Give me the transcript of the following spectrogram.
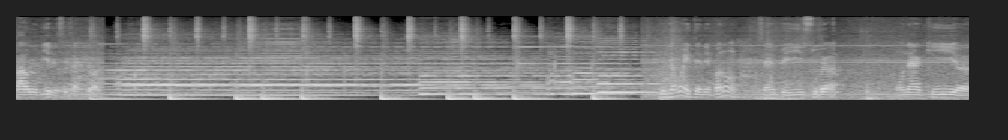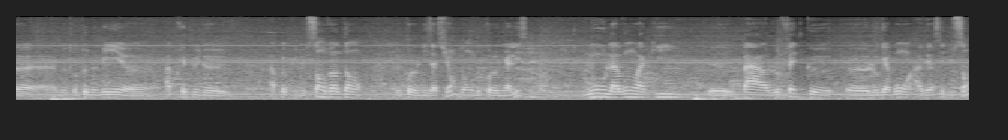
par le biais de ces acteurs. Gabon est indépendant, c'est un pays souverain. On a acquis euh, notre autonomie euh, après, plus de, après plus de 120 ans de colonisation, donc de colonialisme. Nous l'avons acquis euh, par le fait que le Gabon a versé du sang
